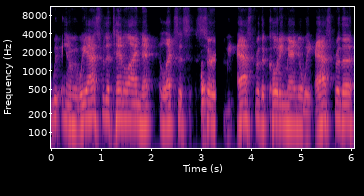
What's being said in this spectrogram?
we, you know, we asked for the 10 line Lexis search. We asked for the coding manual. We asked for the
